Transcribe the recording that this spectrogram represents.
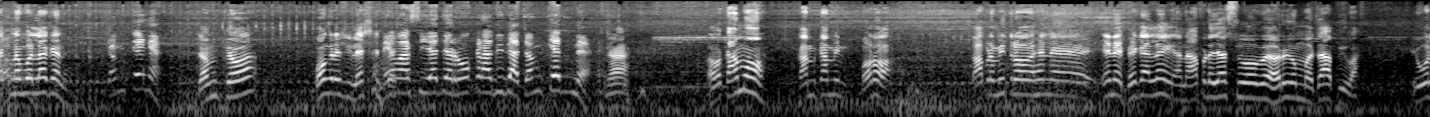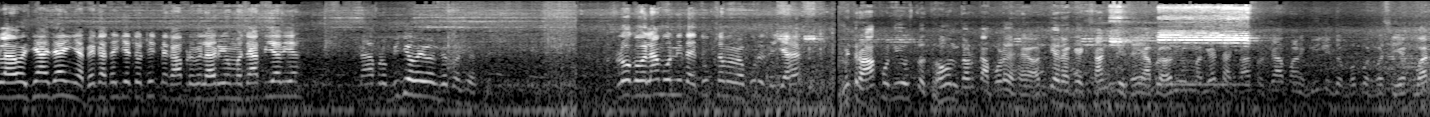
એક નંબર લાગે ને. ચમકે ને. ચમક્યો કોંગ્રેચ્યુલેશન નેવાસી આજે રોકડા દીધા. ચમકે જ ને. હા. હવે કામો. કામ કામી ભરો. તો આપણે મિત્રો હે ને એને ભેગા લઈ અને આપણે જશું હવે હરિયમમાં ચા પીવા. એ ઓલા હવે જ્યાં જાય અહીંયા ભેગા થઈ જાય તો ઠીક ને આપણે પેલા હરિઓમમાં ચા પી આવીએ. ને આપણો બીજો વહીવટ ભેગો છે લોકો હવે લાંબો નહીં થાય, ટૂંક સમયમાં પૂરું થઈ જાય મિત્રો, આખો દિવસ તો ધોમ તડકા પડે છે. અત્યારે કંઈક શાંતિ થઈ. આપણે હરિઓમમાં ગયા હતા ચાસો ચા પાણી પી લીધો બપોર પછી એકવાર.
